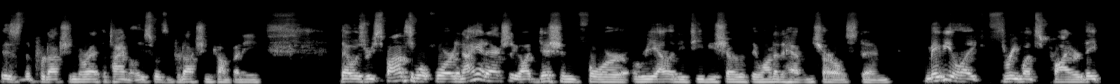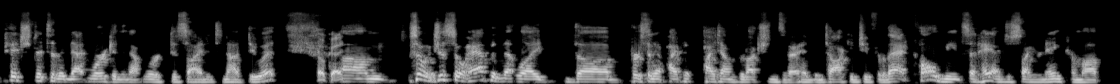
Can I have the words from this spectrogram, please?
is the production, or at the time at least was the production company that was responsible for it. And I had actually auditioned for a reality TV show that they wanted to have in Charleston maybe like three months prior. They pitched it to the network and the network decided to not do it. Okay. Um, so it just so happened that like the person at Py- Pie Town Productions that I had been talking to for that called me and said, Hey, I just saw your name come up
